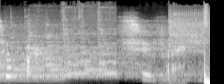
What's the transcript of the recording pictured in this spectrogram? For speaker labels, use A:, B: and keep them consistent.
A: super, super.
